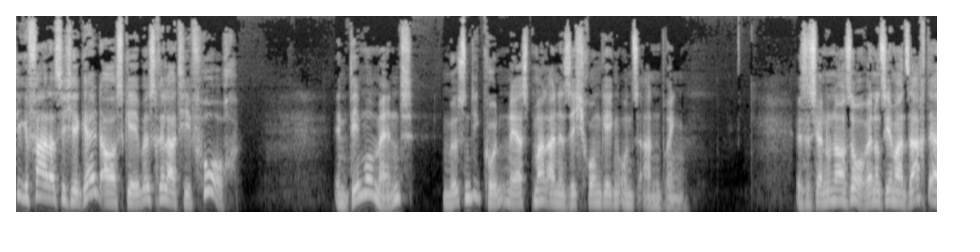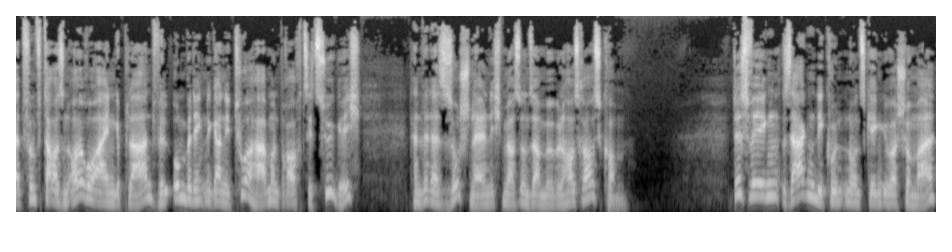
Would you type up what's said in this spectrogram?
Die Gefahr, dass ich hier Geld ausgebe, ist relativ hoch. In dem Moment müssen die Kunden erstmal eine Sicherung gegen uns anbringen. Es ist ja nun auch so, wenn uns jemand sagt, er hat 5000 Euro eingeplant, will unbedingt eine Garnitur haben und braucht sie zügig, dann wird er so schnell nicht mehr aus unserem Möbelhaus rauskommen. Deswegen sagen die Kunden uns gegenüber schon mal,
